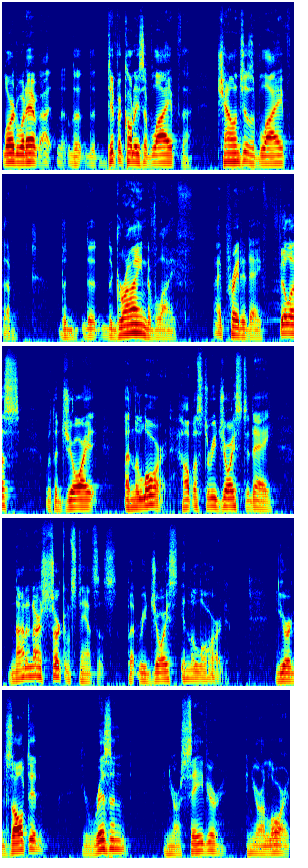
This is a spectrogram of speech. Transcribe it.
Lord, whatever uh, the, the difficulties of life, the challenges of life, the, the, the, the grind of life. I pray today, fill us with the joy in the Lord. Help us to rejoice today, not in our circumstances, but rejoice in the Lord. You're exalted, you're risen, and you're our Savior, and you're our Lord.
